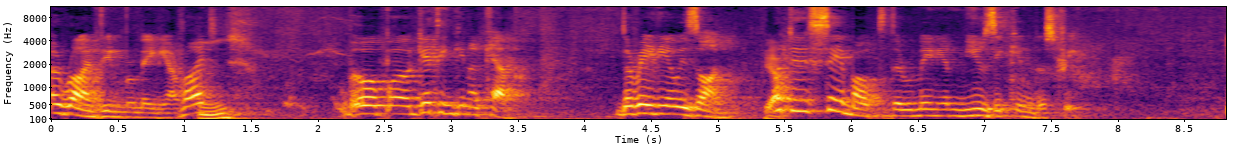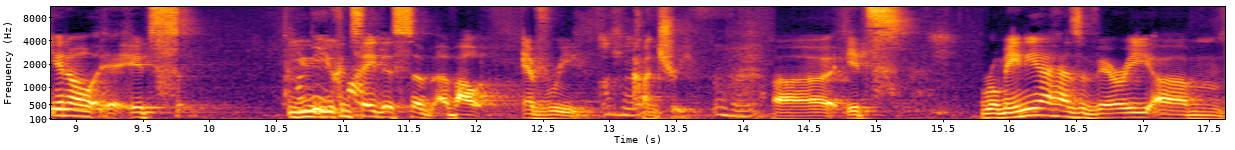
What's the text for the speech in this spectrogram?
arrived in Romania, right? Mm-hmm. Uh, getting in a cab, the radio is on. Yeah. What do you say about the Romanian music industry? you know it's you, you you can say it? this about every country uh, it's romania has a very um,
